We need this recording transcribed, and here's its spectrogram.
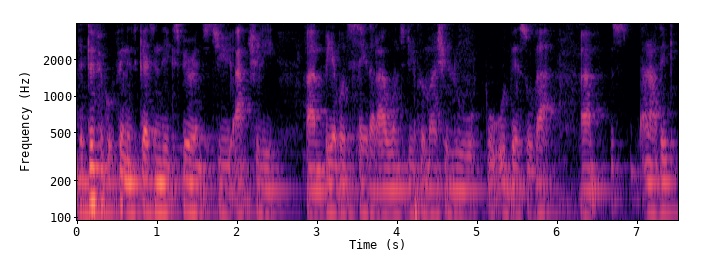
The difficult thing is getting the experience to actually um, be able to say that I want to do commercial law or, or this or that. Um, and I think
